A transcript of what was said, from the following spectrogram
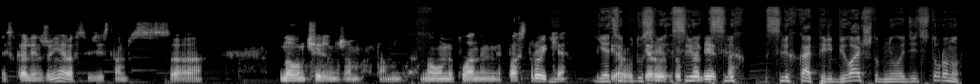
искали инженера в связи с, там, с а, новым челленджем, там, новыми планами постройки. Я тебя буду сли- сли- слег- слегка перебивать, чтобы не уводить в сторону.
